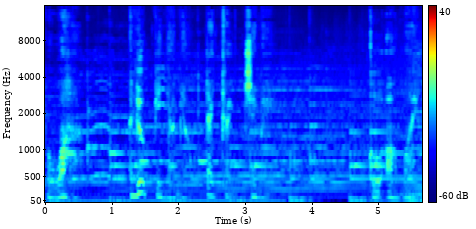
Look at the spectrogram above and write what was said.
ဘဝဟာအနုပညာမြောင်တိုက်ခိုက်ခြင်းပဲကိုအောင်မိုင်း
